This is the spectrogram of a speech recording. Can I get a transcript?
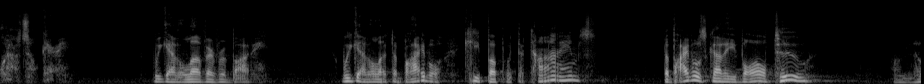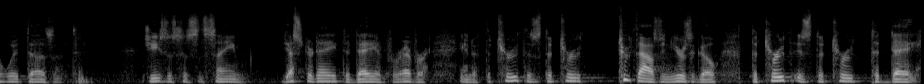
well, it's okay. We got to love everybody. We got to let the Bible keep up with the times. The Bible's got to evolve too. Oh, no, it doesn't. Jesus is the same yesterday, today, and forever. And if the truth is the truth 2,000 years ago, the truth is the truth today.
